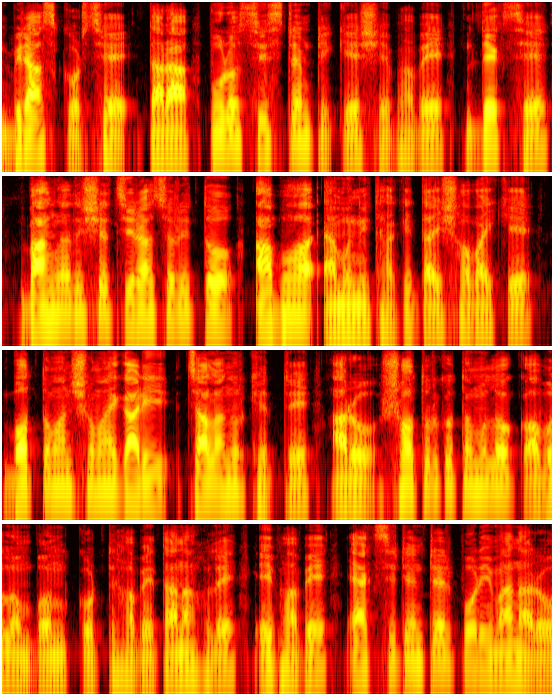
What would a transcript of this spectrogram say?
বিরাজ করছে। তারা পুরো সিস্টেমটিকে সেভাবে দেখছে। বাংলাদেশের চিরাচরিত আবহাওয়া এমনই থাকে, তাই সবাইকে বর্তমান সময় গাড়ি চালানোর ক্ষেত্রে আরও সতর্কতামূলক অবলম্বন করতে হবে। তা না হলে এভাবে অ্যাক্সিডেন্টের পরিমাণ আরও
